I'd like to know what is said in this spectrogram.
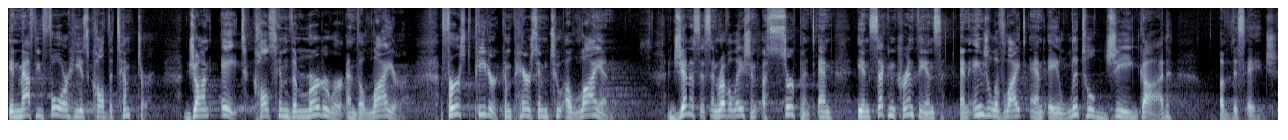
In Matthew 4, he is called the tempter. John 8 calls him the murderer and the liar. First Peter compares him to a lion. Genesis and Revelation, a serpent. And in Second Corinthians, an angel of light and a little g God of this age.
